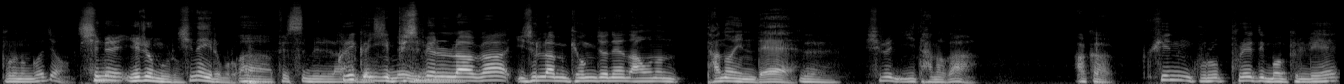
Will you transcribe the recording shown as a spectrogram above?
부르는 거죠. 신의 이름으로. 신의 이름으로. 아, 비스밀라. 그러니까 이게 비스밀라가 이슬람 경전에 나오는 단어인데 이름으로. 네. 실은 이 단어가 아까 퀸 그룹 프레디 머큘리의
